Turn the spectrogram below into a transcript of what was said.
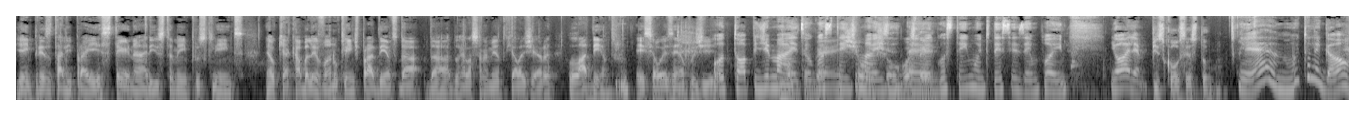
e a empresa está ali para externar isso também para os clientes, né? O que acaba levando o cliente para dentro da, da- do relacionamento que ela gera lá dentro. Esse é o exemplo de Pô, top demais. Muito eu bem. gostei Show, demais. show. Gostei. É, gostei muito desse exemplo aí. E olha, piscou, sextou. é muito legal.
